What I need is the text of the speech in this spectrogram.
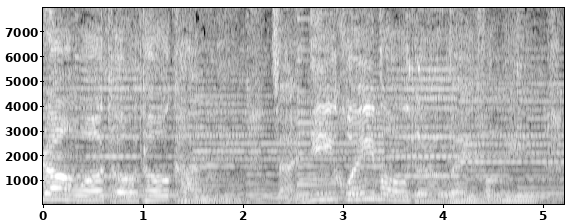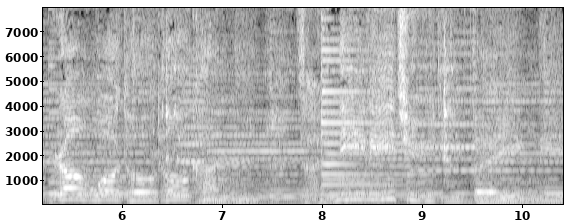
让我偷偷看你，在你回眸的微风里，让我偷偷看你，在你离去的背影里。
